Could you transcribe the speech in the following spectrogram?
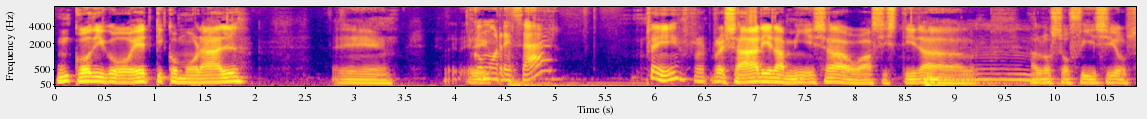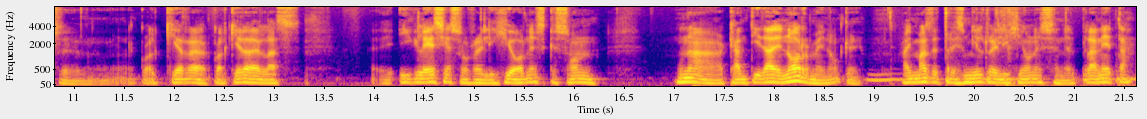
un código ético, moral. Eh, ¿Como eh, rezar? Sí, rezar, ir a misa o asistir a, a los oficios, eh, cualquiera, cualquiera de las eh, iglesias o religiones que son una cantidad enorme, ¿no? Que hay más de 3.000 religiones en el planeta.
